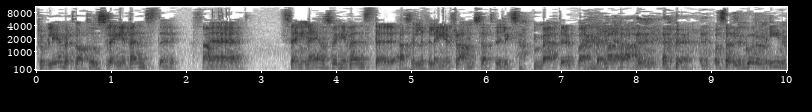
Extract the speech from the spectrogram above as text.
Problemet var att hon svänger vänster. Samtidigt. svänger, nej, hon svänger vänster, alltså lite längre fram så att vi liksom möter upp varandra igen. och sen så går hon in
